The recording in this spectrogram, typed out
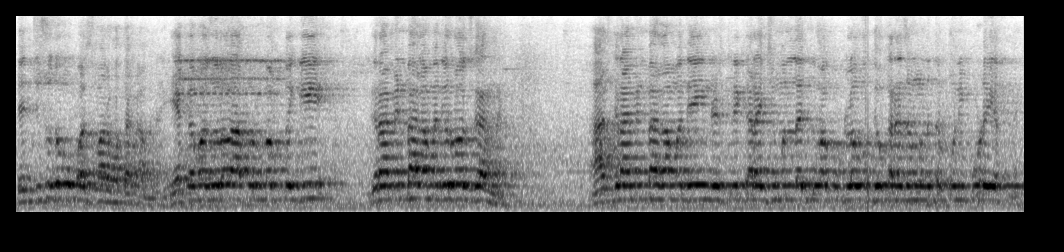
त्यांची सुद्धा उपासमार होता काम नाही. एका बाजूला आपण बघतो की ग्रामीण भागामध्ये रोजगार नाही. आज ग्रामीण भागामध्ये इंडस्ट्री करायची म्हणलं किंवा कुठला उद्योग करायचा म्हणलं तर कोणी पुढे येत नाही.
